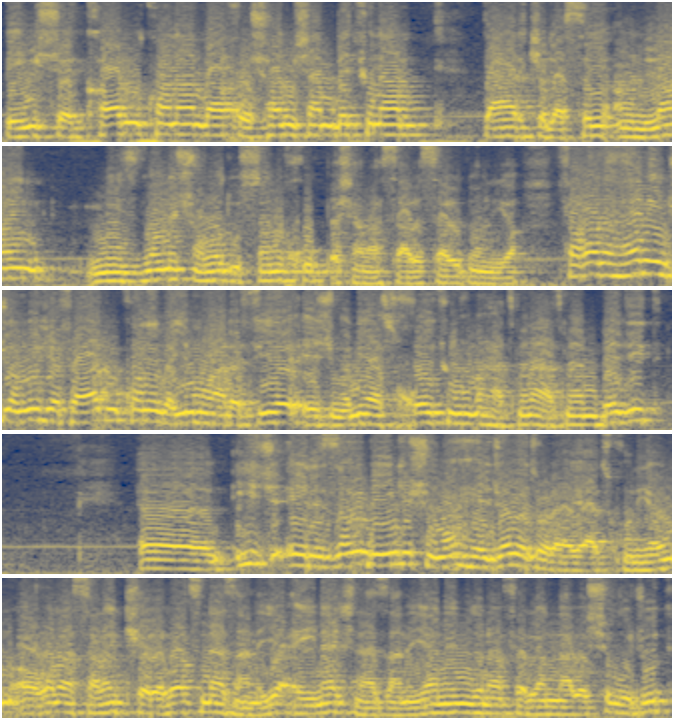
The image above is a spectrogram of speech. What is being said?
به این شکل کار می‌کنم و خوشحال میشم بتونم در کلاس آنلاین میزبان شما دوستان خوب باشم از سر سر دنیا. فقط همین جمله کفایت می‌کنه و یه معرفی اجمالی از خودتون هم حتما حتما بدید. هیچ الزامی به اینکه شما حجابت رو رعایت کنی یا اون آقا مثلا کروات نزنه یا عینک نزنه یا نمی‌دونم فلان نباشه وجود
